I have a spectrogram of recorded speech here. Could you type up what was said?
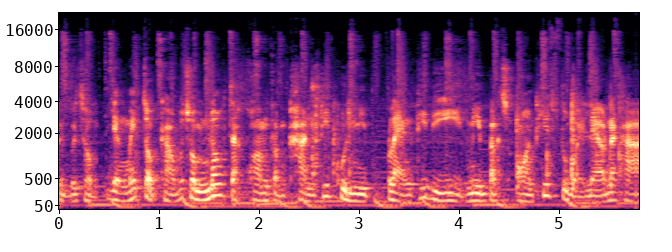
คุณผู้ชม ยังไม่จบค่ะคุณผู้ชมนอกจากความสำคัญที่คุณมีแปลงที่ดี มีบลัชออนที่สวยแล้วนะคะ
